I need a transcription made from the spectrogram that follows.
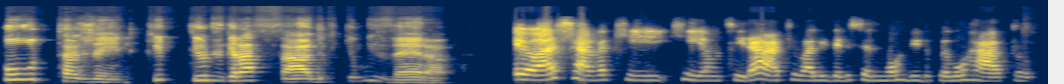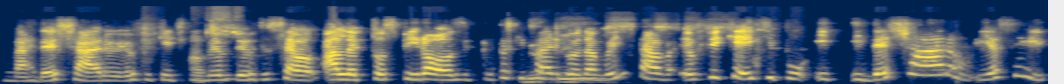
puta, gente. Que tio desgraçado, que tio miséria. Eu achava que, que iam tirar aquilo ali dele sendo mordido pelo rato, mas deixaram. Eu fiquei tipo, Nossa. meu Deus do céu, a leptospirose, puta que pariu, eu não aguentava. Eu fiquei tipo, e, e deixaram. E assim,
